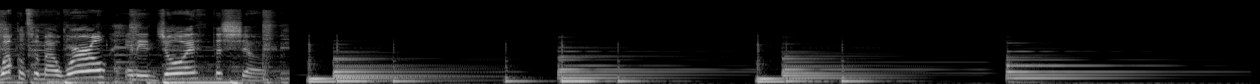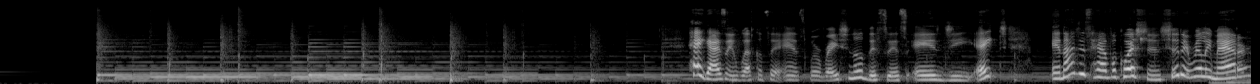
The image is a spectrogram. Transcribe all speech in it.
welcome to my world and enjoy the show. Hey guys, and welcome to Inspirational. This is Angie H, and I just have a question. Should it really matter?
